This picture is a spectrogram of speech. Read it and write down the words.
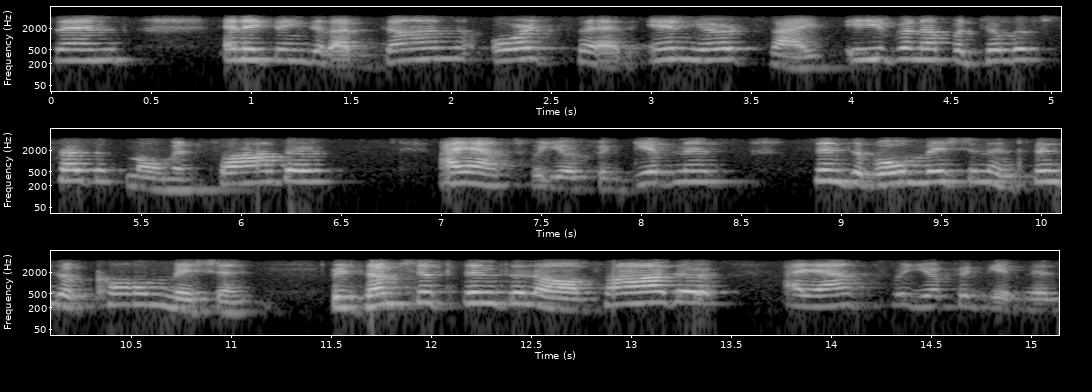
sins, anything that I've done or said in your sight, even up until this present moment. Father, I ask for your forgiveness, sins of omission and sins of commission, presumptuous sins and all. Father, I ask for your forgiveness.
